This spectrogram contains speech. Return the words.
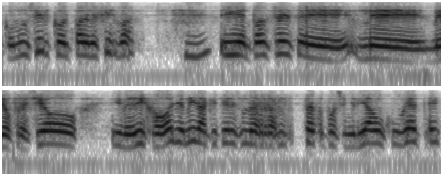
con un circo, el padre Silva, y entonces eh, me, me ofreció y me dijo, oye, mira, aquí tienes una herramienta, una posibilidad, un juguete,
